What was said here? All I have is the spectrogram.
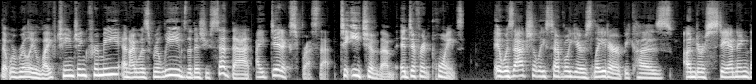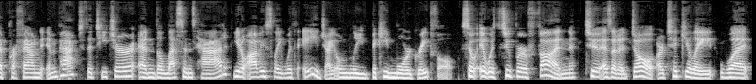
that were really life changing for me. And I was relieved that as you said that, I did express that to each of them at different points. It was actually several years later because understanding the profound impact the teacher and the lessons had, you know, obviously with age, I only became more grateful. So it was super fun to, as an adult, articulate what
